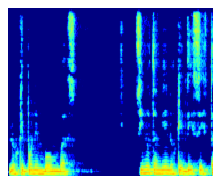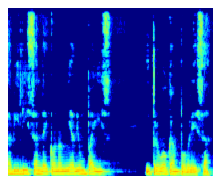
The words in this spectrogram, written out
los que ponen bombas, sino también los que desestabilizan la economía de un país y provocan pobreza,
